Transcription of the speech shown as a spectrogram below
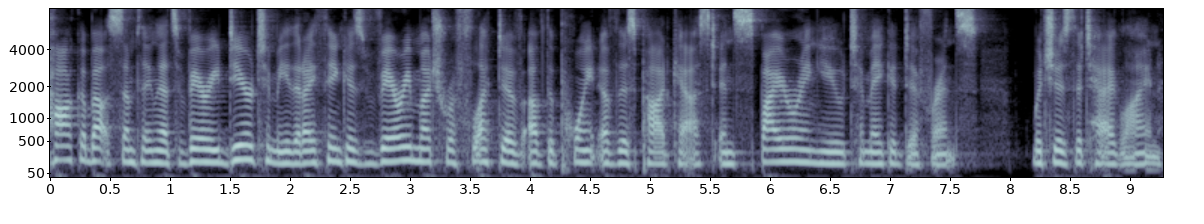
talk about something that's very dear to me that I think is very much reflective of the point of this podcast, inspiring you to make a difference, which is the tagline.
